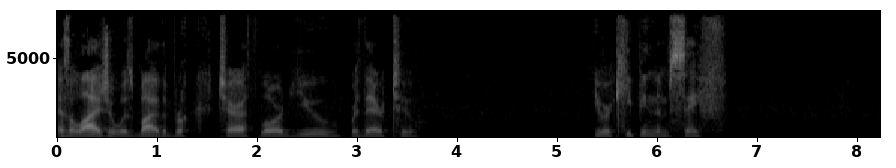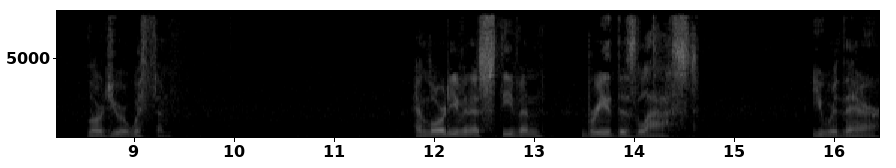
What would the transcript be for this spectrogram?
as Elijah was by the brook Cherith, Lord, you were there too you were keeping them safe. Lord, you were with them. And Lord, even as Stephen breathed his last, you were there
